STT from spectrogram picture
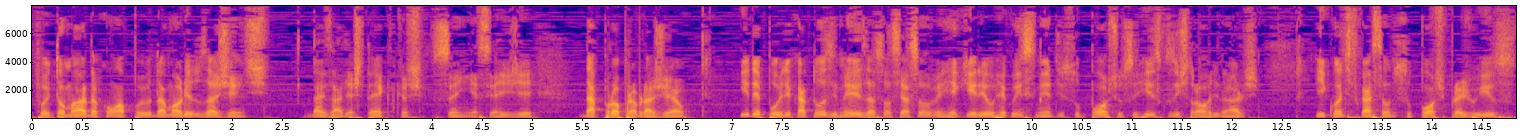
foi tomada com o apoio da maioria dos agentes das áreas técnicas, sem SRG, da própria Abragel, e depois de 14 meses a associação vem requerer o reconhecimento de supostos riscos extraordinários e quantificação de supostos prejuízos.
